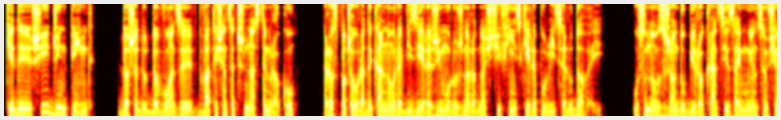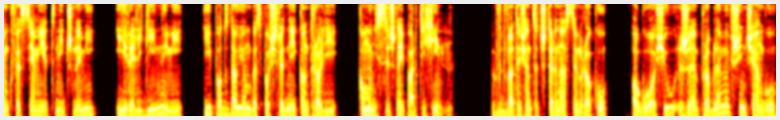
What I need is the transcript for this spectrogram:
Kiedy Xi Jinping doszedł do władzy w 2013 roku, rozpoczął radykalną rewizję reżimu różnorodności w Chińskiej Republice Ludowej. Usunął z rządu biurokrację zajmującą się kwestiami etnicznymi i religijnymi i poddał ją bezpośredniej kontroli Komunistycznej Partii Chin. W 2014 roku ogłosił, że problemy w Xinjiangu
